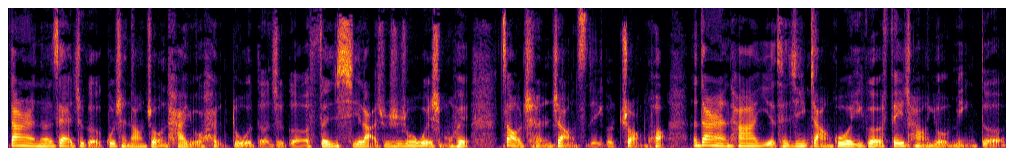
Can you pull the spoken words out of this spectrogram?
当然呢，在这个过程当中，他有很多的这个分析啦，就是说为什么会造成这样子的一个状况。那当然，他也曾经讲过一个非常有名的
